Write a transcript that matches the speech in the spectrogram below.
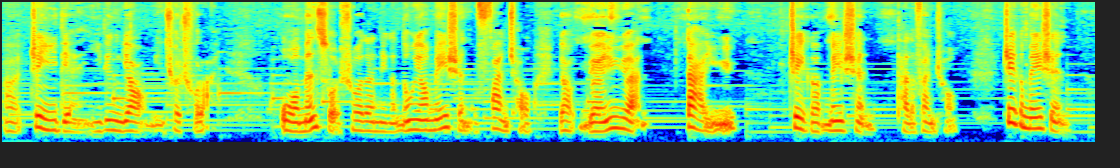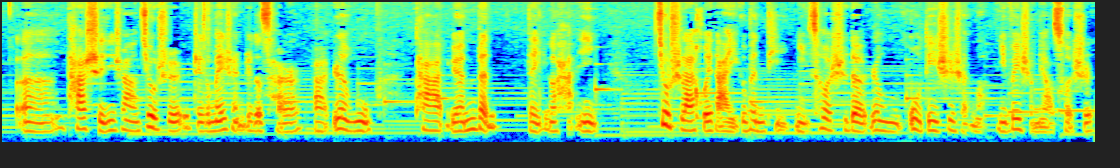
啊，这一点一定要明确出来。我们所说的那个 Know Your Mission 的范畴要远远大于这个 Mission 它的范畴。这个 Mission，嗯，它实际上就是这个 Mission 这个词儿啊，任务它原本的一个含义。就是来回答一个问题：你测试的任务目的是什么？你为什么要测试？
